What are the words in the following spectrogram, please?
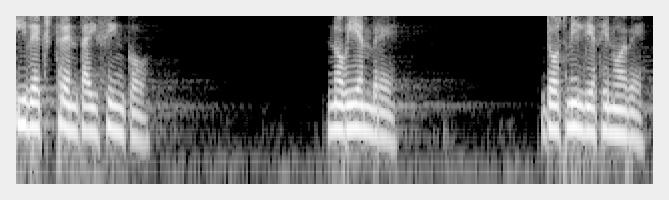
IBEX 35. Noviembre 2019.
